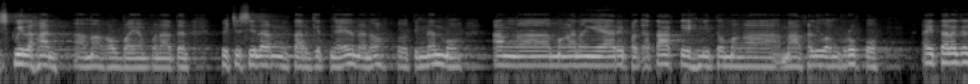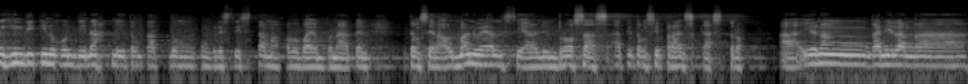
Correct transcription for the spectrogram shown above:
eskwelahan, ah, mga kababayan po natin, which is silang target ngayon. Ano? So tingnan mo, ang ah, mga nangyayari pag-atake nito mga, mga kaliwang grupo, ay talagang hindi kinukundina nitong tatlong kongresista, mga kababayan po natin. Itong si Raul Manuel, si Arlene Brosas, at itong si Franz Castro. Ah, yun ang kanilang ah,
